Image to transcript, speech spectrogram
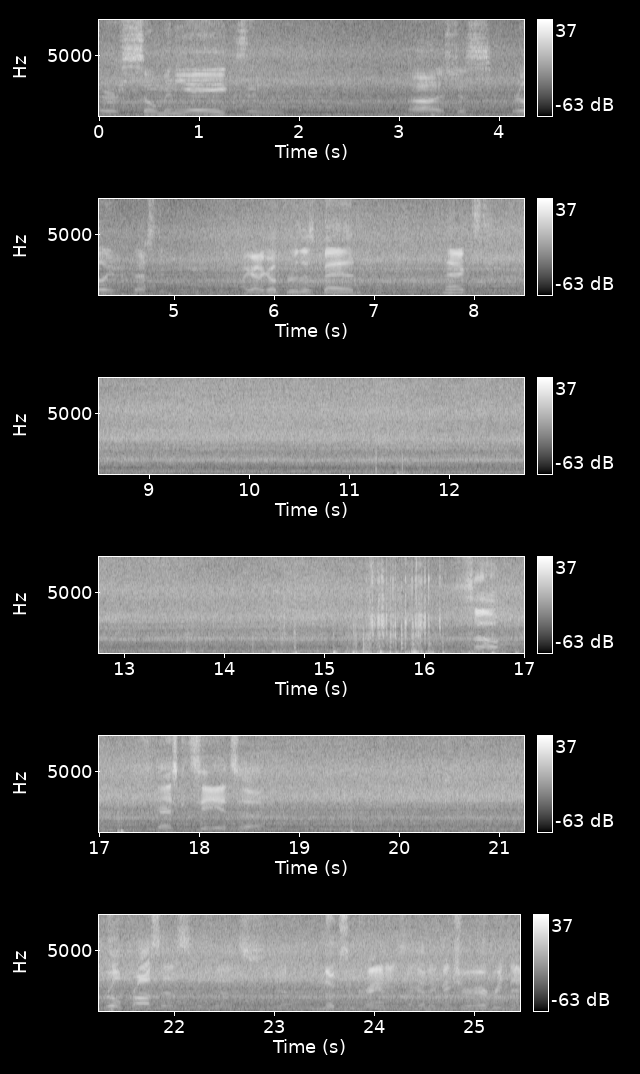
There's so many eggs and uh, it's just really infested. I gotta go through this bed next. So, you guys can see it's a real process. It's yeah, nooks and crannies. I got to make sure everything.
